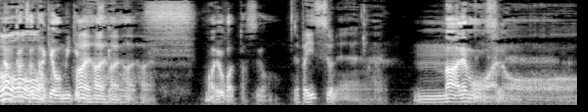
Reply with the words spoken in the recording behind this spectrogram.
南葛だけを見てたんですけど。はいはいはいはいはい。まあ良かったっすよ。やっぱいいっすよね。うん、まあでも、あのー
